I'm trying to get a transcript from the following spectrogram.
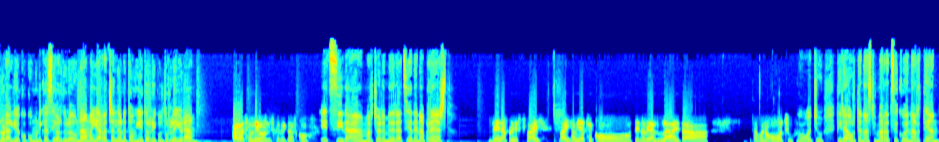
Loraldiako komunikazio ardura duna. Amaia Arratxaldeon eta ongi etorri kultur lehiora. Arratxaldeon, eskerrik asko. Etzi da martxoaren bederatzia dena prest? Dena prest, bai. Bai, abiatzeko tenore aldu da eta Eta bueno, gogotxu. Gogotxu. Tira, urten azpimarratzekoen artean,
